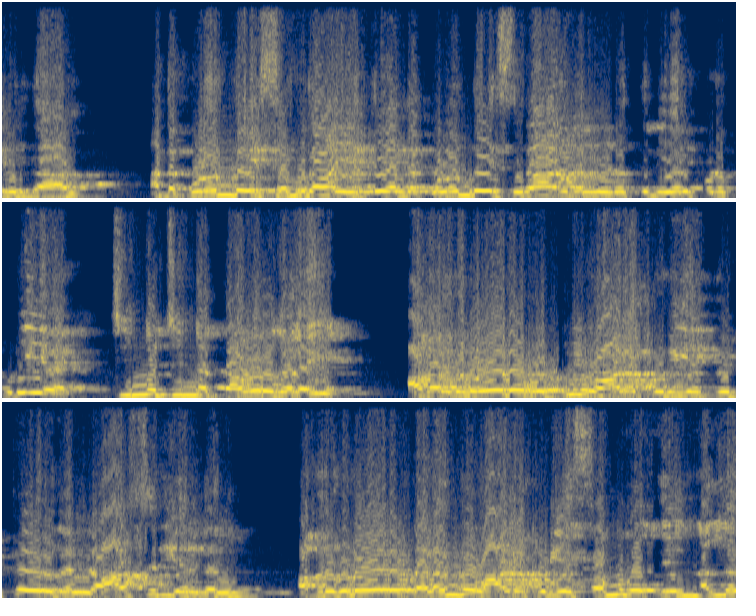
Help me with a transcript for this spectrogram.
இருந்தால் அந்த குழந்தை சமுதாயத்தை அந்த குழந்தை சிறார்களிடத்தில் ஏற்படக்கூடிய சின்ன சின்ன தவறுகளை அவர்களோடு ஒற்றி வாழக்கூடிய பெற்றோர்கள் ஆசிரியர்கள் அவர்களோடு கலந்து வாழக்கூடிய சமூகத்தில் நல்ல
